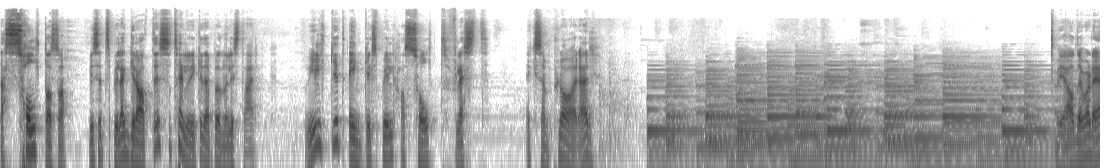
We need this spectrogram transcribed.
det er solgt, altså. Hvis et spill er gratis, så teller ikke det på denne lista her. Hvilket enkeltspill har solgt flest eksemplarer? Ja, det var det.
